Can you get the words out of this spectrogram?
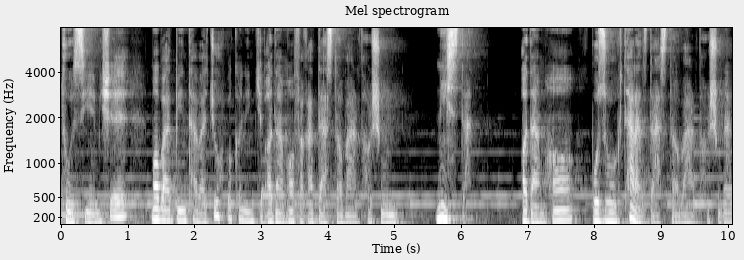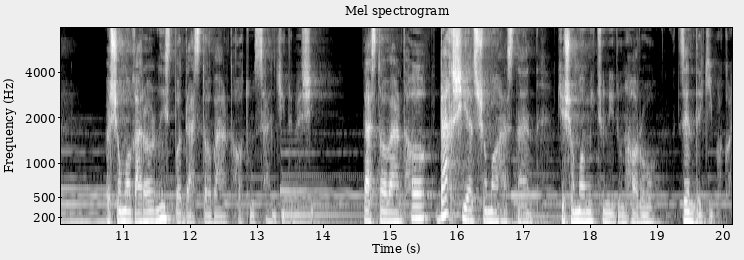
توصیه میشه ما باید به این توجه بکنیم که آدم ها فقط دستاوردهاشون نیستن. آدم ها بزرگتر از دستاوردهاشونن و شما قرار نیست با دستاوردهاتون سنجیده بشید دستاوردها بخشی از شما هستند که شما می‌تونید اونها رو زندگی بکنید.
